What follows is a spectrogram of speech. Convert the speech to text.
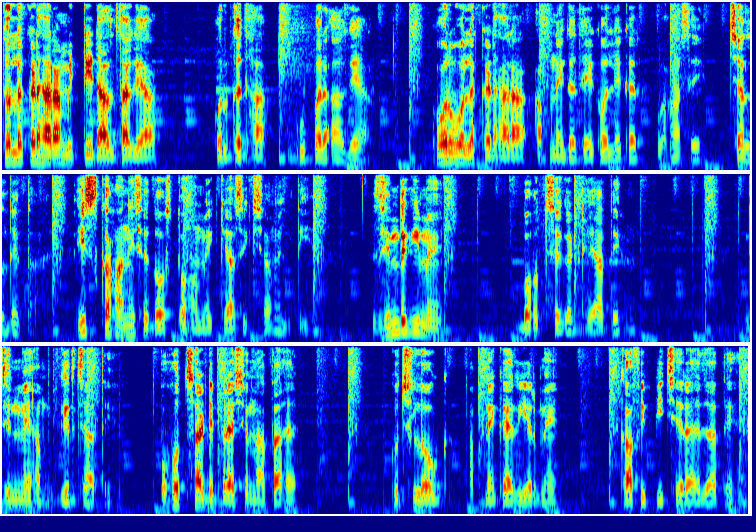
तो लकड़हारा मिट्टी डालता गया और गधा ऊपर आ गया और वो लकड़हारा अपने गधे को लेकर वहाँ से चल देता है। इस कहानी से दोस्तों हमें क्या शिक्षा मिलती है? ज़िंदगी में बहुत से गड्ढे आते हैं, जिनमें हम गिर जाते हैं। बहुत सा डिप्रेशन आता है। कुछ लोग अपने कैरियर में काफ़ी पीछे रह जाते हैं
